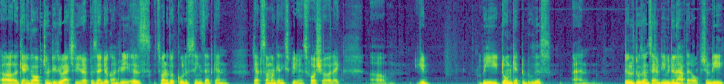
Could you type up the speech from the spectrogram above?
uh, getting the opportunity to actually represent your country is it's one of the coolest things that can that someone can experience for sure. Like, um, you, we don't get to do this, and till 2017 we didn't have that opportunity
